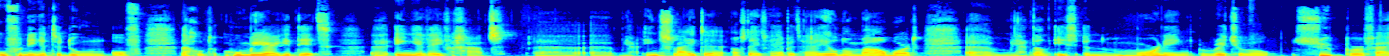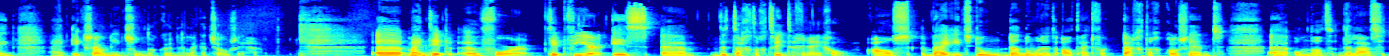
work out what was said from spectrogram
oefeningen te doen. Of, nou goed, hoe meer je dit in je leven gaat uh, ja, inslijten, als deze habit hè, heel normaal wordt, um, ja, dan is een morning ritual super fijn. Uh, ik zou niet zonder kunnen, laat ik het zo zeggen. mijn tip voor tip 4 is de 80-20 regel als wij iets doen, dan doen we het altijd voor 80%. Uh, omdat de laatste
